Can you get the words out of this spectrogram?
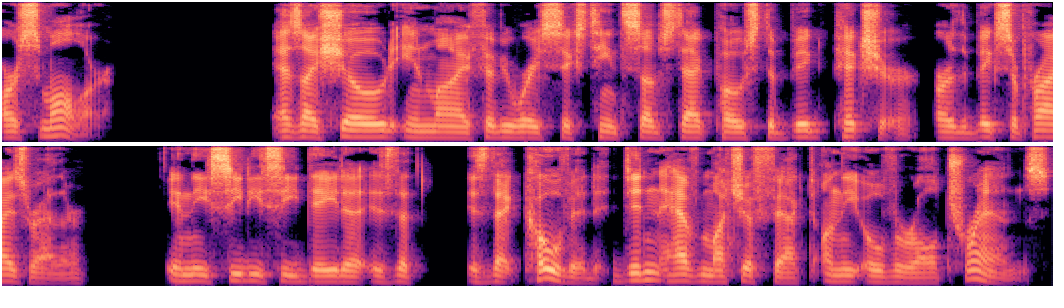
are smaller. As I showed in my February 16th Substack post, the big picture, or the big surprise rather, in the CDC data is that is that COVID didn't have much effect on the overall trends,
